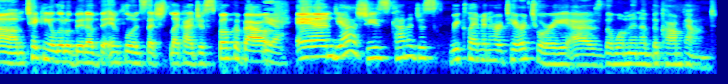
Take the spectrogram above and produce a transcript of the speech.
um, taking a little bit of the influence that, sh- like I just spoke about, Yeah. and yeah, she's kind of just reclaiming her territory as the woman of the compound.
